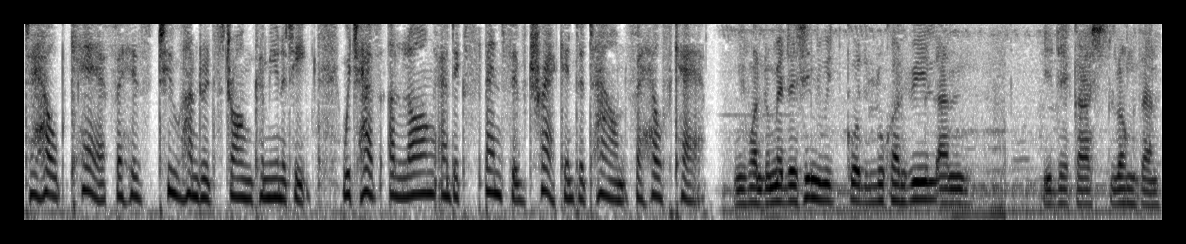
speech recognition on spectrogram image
to help care for his 200 strong community, which has a long and expensive trek into town for health care. We want to medicine, we go to Luganville and it takes us long time.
